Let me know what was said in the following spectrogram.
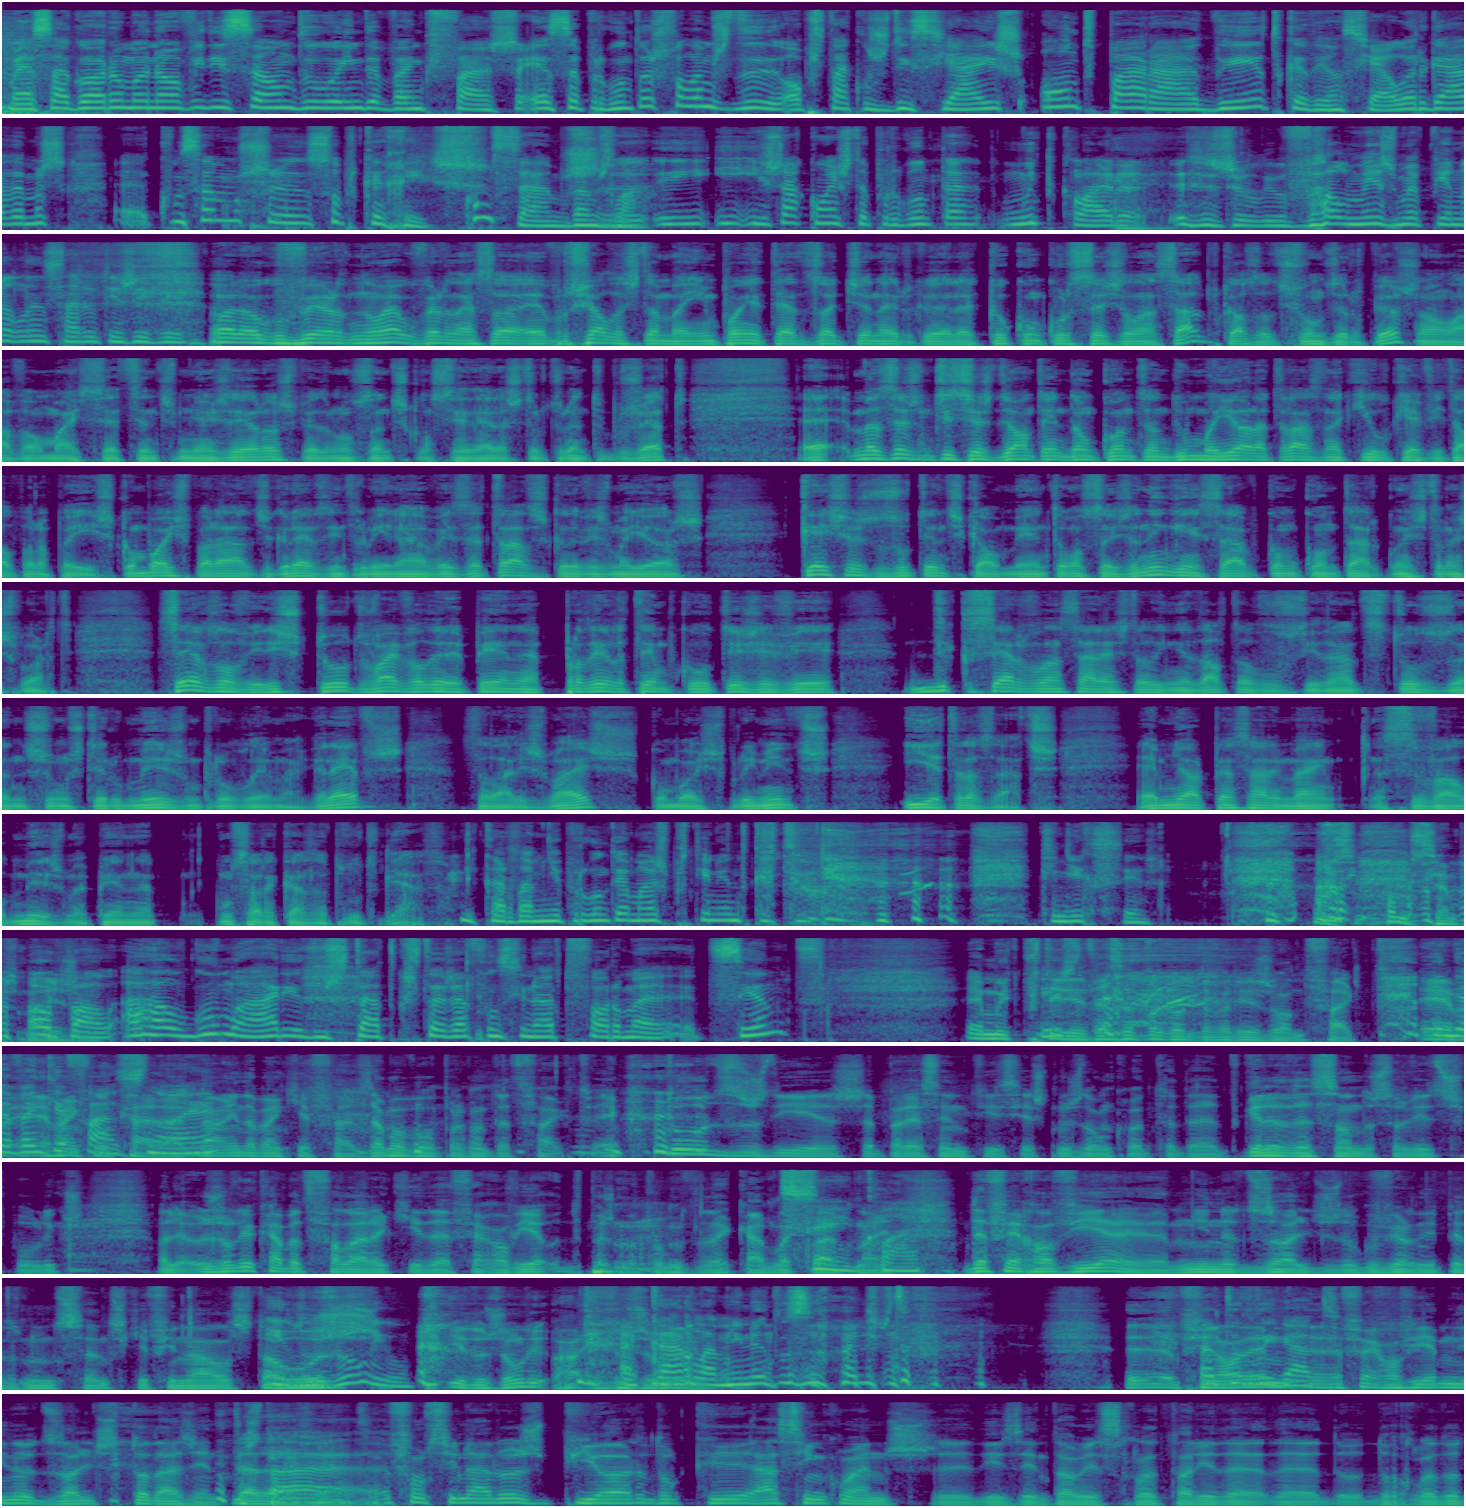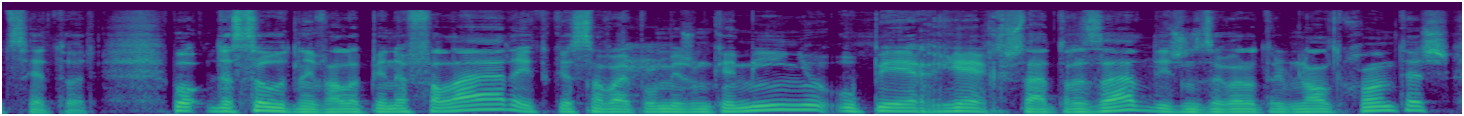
Começa agora uma nova edição do Ainda Bem que Faz. Essa pergunta, hoje falamos de obstáculos judiciais, onde para a AD, decadência alargada, mas uh, começamos uh, sobre Carris. Começamos. Vamos lá. E, e, já com esta pergunta muito clara, Júlio, vale mesmo a pena lançar o TGV? Ora, o Governo, não é o Governo, essa, é Bruxelas também, impõe até 18 de janeiro que, que o concurso seja lançado por causa dos fundos europeus, não lá vão mais 700 milhões de euros, Pedro Santos considera estruturante o projeto, uh, mas as notícias de ontem dão conta de um maior atraso naquilo que é vital para o país. Comboios parados, greves intermináveis, atrasos cada vez maiores, queixas dos utentes que aumentam, ou seja, ninguém sabe como contar com este transporte. Sem resolver isto tudo, vai valer a pena perder tempo com o TGV. De que serve lançar esta linha de alta velocidade se todos os anos vamos ter o mesmo problema? Greves, salários baixos, comboios exprimidos e atrasados. É melhor pensarem bem se vale mesmo a pena começar a casa pelo telhado. Ricardo, a minha pergunta é mais pertinente que a tua. Tinha que ser. Como, sempre, Oh, Paulo, há alguma área do Estado que esteja a funcionar de forma decente? É muito pertinente essa pergunta, Maria João, de facto. É, ainda bem é que bem a faz, não é? Não, ainda bem que a faz. É uma boa pergunta, de facto. É que todos os dias aparecem notícias que nos dão conta da degradação dos serviços públicos. Olha, o Júlio acaba de falar aqui da ferrovia, depois uma pergunta da Carla, Sim, claro, não é? claro. Da ferrovia, a menina dos olhos do governo de Pedro Nuno Santos, que afinal está e hoje. Do Júlio. E do Júlio. Ah, e do a Júlio. Carla, a menina dos olhos. Uh, afinal, é, a ferrovia é menina dos olhos de toda a gente. Mas está a, gente. a funcionar hoje pior do que há cinco anos, diz então esse relatório da, da, do, do regulador do setor. Bom, da saúde nem vale a pena falar, a educação vai pelo mesmo caminho, o PRR está atrasado, diz-nos agora o Tribunal de Contas,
